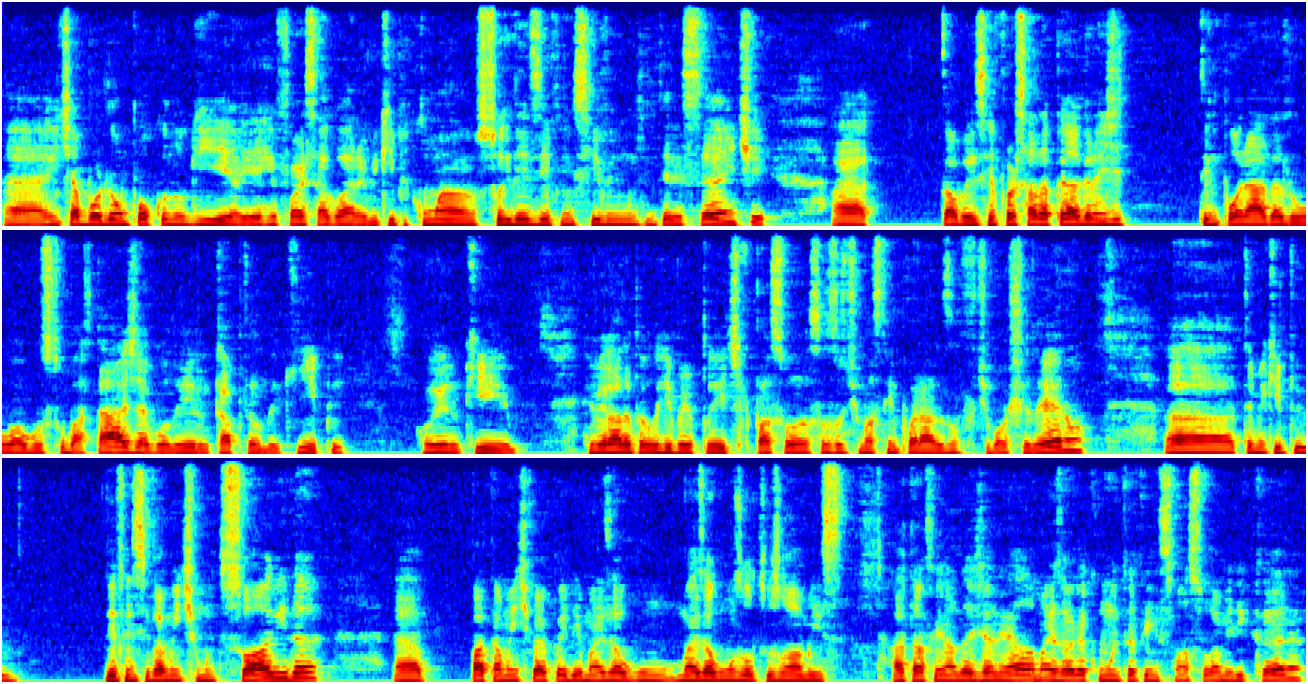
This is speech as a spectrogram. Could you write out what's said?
é, a gente abordou um pouco no guia e reforça agora, é uma equipe com uma solidez defensiva muito interessante. Talvez reforçada pela grande temporada do Augusto Bataja, goleiro e capitão da equipe, goleiro que revelado pelo River Plate, que passou as suas últimas temporadas no futebol chileno. Uh, tem uma equipe defensivamente muito sólida, uh, fatalmente vai perder mais, algum, mais alguns outros nomes até o final da janela, mas olha com muita atenção a Sul-Americana.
